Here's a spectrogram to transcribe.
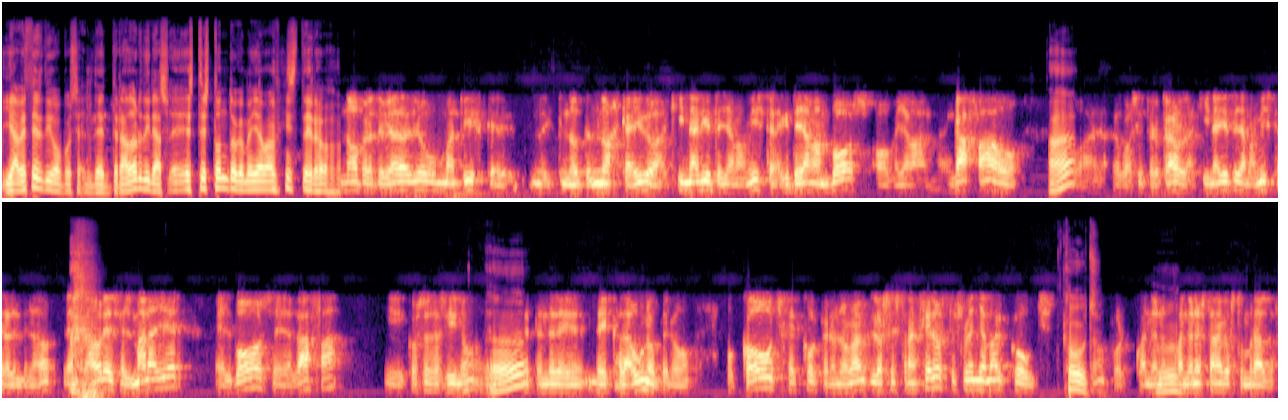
y a veces digo, pues el de entrenador dirás, ¿este es tonto que me llama Mister? O... No, pero te voy a dar yo un matiz que no, no has caído. Aquí nadie te llama Mister, aquí te llaman Boss o me llaman Gafa o ¿Ah? o algo así. Pero claro, aquí nadie te llama mister, el entrenador. El entrenador es el manager, el boss, el gafa y cosas así, ¿no? ¿Ah? Depende de, de cada uno, pero o coach, head coach, pero normal, los extranjeros te suelen llamar coach, Coach. ¿no? Por- cuando, no, cuando no están acostumbrados.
